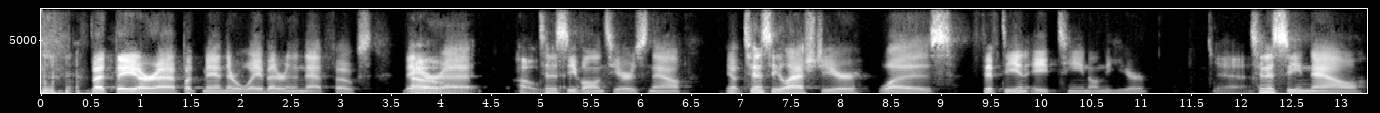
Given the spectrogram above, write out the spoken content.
but they are, uh, but man, they're way better than that, folks. They oh. are uh, oh, Tennessee yeah. Volunteers now. You know, Tennessee last year was 50 and 18 on the year. Yeah. Tennessee now,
